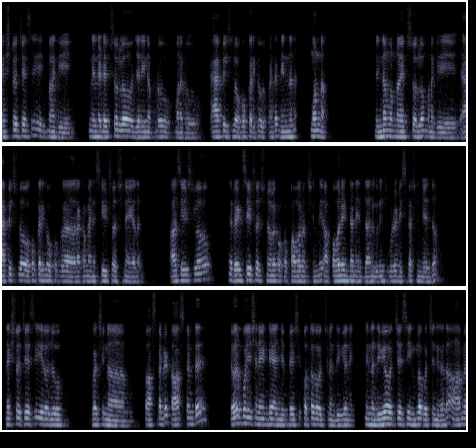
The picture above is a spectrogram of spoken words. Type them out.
నెక్స్ట్ వచ్చేసి మనకి నిన్నటి ఎపిసోడ్లో జరిగినప్పుడు మనకు యాపిల్స్లో ఒక్కొక్కరికి అంటే నిన్న మొన్న నిన్న మొన్న ఎపిసోడ్లో మనకి యాపిల్స్లో ఒక్కొక్కరికి ఒక్కొక్క రకమైన సీడ్స్ వచ్చినాయి కదా. ఆ సీడ్స్లో రెడ్ సీడ్స్ వచ్చిన వాళ్ళకి ఒక పవర్ వచ్చింది. ఆ పవర్ ఏంటనే దాని గురించి కూడా డిస్కషన్ చేద్దాం. నెక్స్ట్ వచ్చేసి ఈరోజు ఒక చిన్న టాస్క్ అంటే టాస్క్ అంటే ఎవరి పొజిషన్ ఏంటి అని చెప్పేసి కొత్తగా వచ్చిన దివ్య నిన్న దివ్య వచ్చేసి ఇంట్లోకి వచ్చింది కదా. ఆమె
